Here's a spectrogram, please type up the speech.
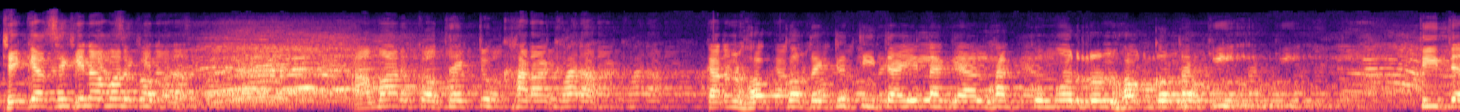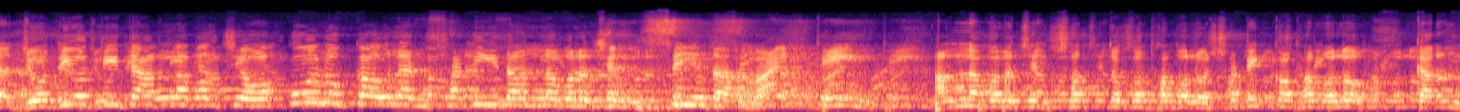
ঠিক আছে কিনা আমার কথা? আমার কথা একটু খারা খারা কারণ হক কথা একটু তিতাই লাগে। আল্লাহ কুমররুন হক কথা কি? কারণ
